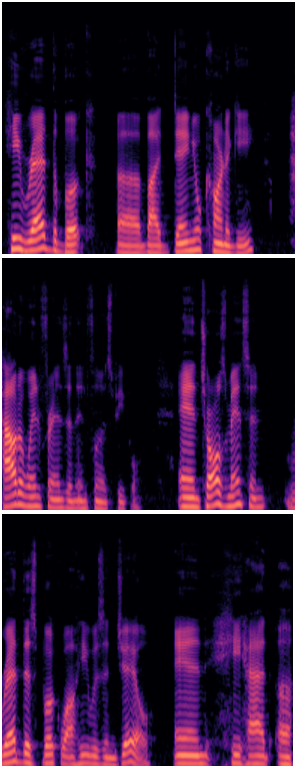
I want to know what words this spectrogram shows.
He read the book uh, by Daniel Carnegie, How to Win Friends and Influence People. And Charles Manson read this book while he was in jail, and he had a,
